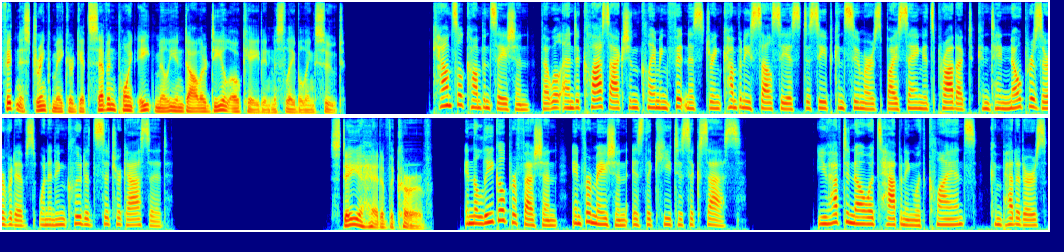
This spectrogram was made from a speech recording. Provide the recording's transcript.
Fitness drink maker gets $7.8 million deal okayed in mislabeling suit. Counsel compensation that will end a class action claiming fitness drink company Celsius deceived consumers by saying its product contained no preservatives when it included citric acid. Stay ahead of the curve. In the legal profession, information is the key to success. You have to know what's happening with clients, competitors,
